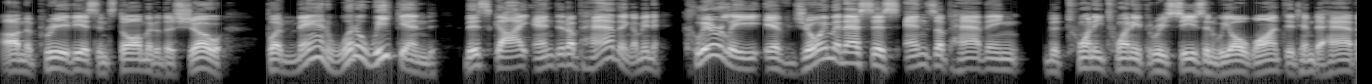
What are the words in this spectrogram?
on the previous installment of the show. But man, what a weekend this guy ended up having. I mean, clearly, if Joey Meneses ends up having the 2023 season we all wanted him to have,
